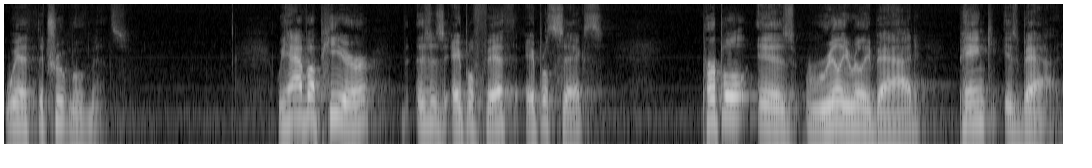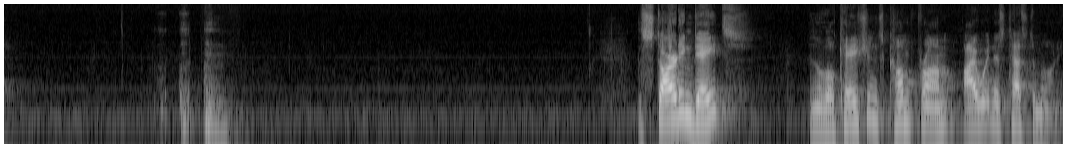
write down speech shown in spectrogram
with the troop movements. We have up here, this is April 5th, April 6th. Purple is really, really bad. Pink is bad. The starting dates and the locations come from eyewitness testimony.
